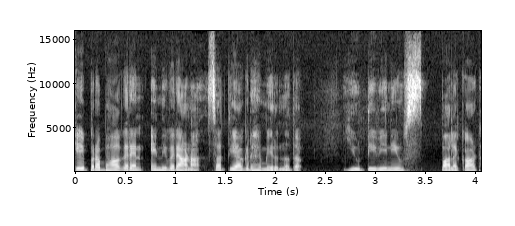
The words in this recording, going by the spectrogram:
K Prabhakaran എന്നിവരാണ് സത്യാഗ്രഹമിരുന്നത് U T V news Palakkad.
